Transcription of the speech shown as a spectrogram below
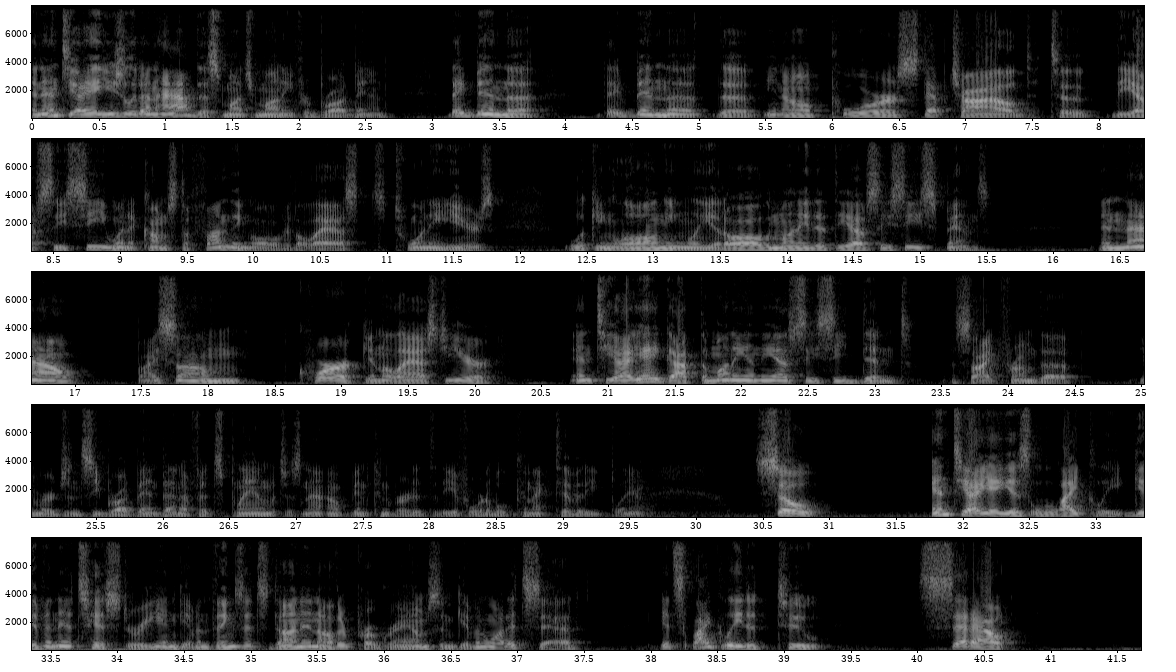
And NTIA usually doesn't have this much money for broadband. They've been the they've been the the you know poor stepchild to the FCC when it comes to funding over the last 20 years, looking longingly at all the money that the FCC spends. And now, by some quirk in the last year, NTIA got the money and the FCC didn't aside from the emergency broadband benefits plan, which has now been converted to the affordable connectivity plan. So, NTIA is likely, given its history and given things it's done in other programs and given what it said, it's likely to, to set out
